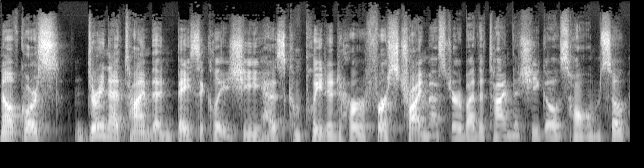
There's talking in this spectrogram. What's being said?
Now, of course, during that time, then basically she has completed her first trimester by the time that she goes home. So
